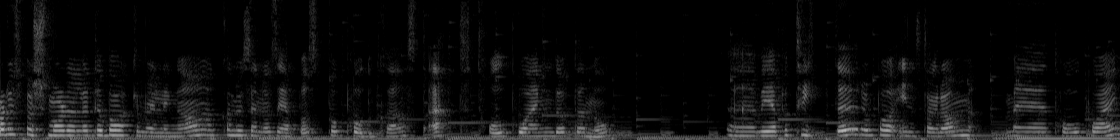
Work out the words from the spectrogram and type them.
Har du spørsmål eller tilbakemeldinger, kan du sende oss e-post på podcast at 12poeng.no. Eh, Vi er på Twitter og på Instagram med 12 poeng,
